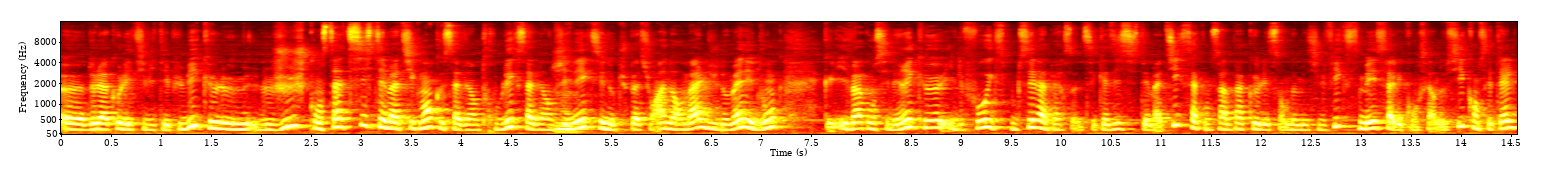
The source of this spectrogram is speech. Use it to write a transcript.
euh, de la collectivité publique que le, juge constate systématiquement que ça vient troubler, que ça vient gêner, mmh. que c'est une occupation anormale du domaine et donc il va considérer qu'il faut expulser la personne. C'est quasi systématique, ça ne concerne pas que les centres domicile fixe, mais ça les concerne aussi quand c'est elles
